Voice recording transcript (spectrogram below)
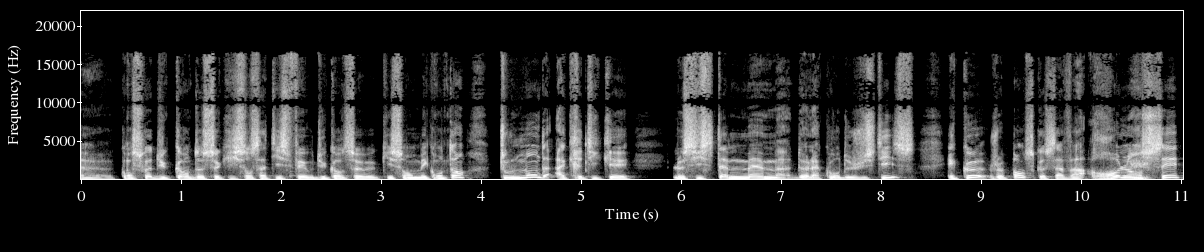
euh, qu'on soit du camp de ceux qui sont satisfaits ou du camp de ceux qui sont mécontents, tout le monde a critiqué le système même de la Cour de justice et que je pense que ça va relancer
